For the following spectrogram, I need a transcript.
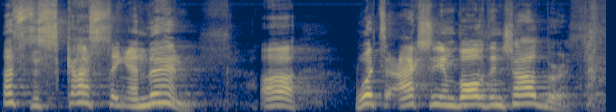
that's disgusting. And then, uh, what's actually involved in childbirth?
